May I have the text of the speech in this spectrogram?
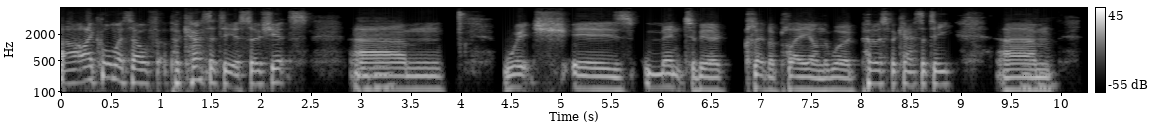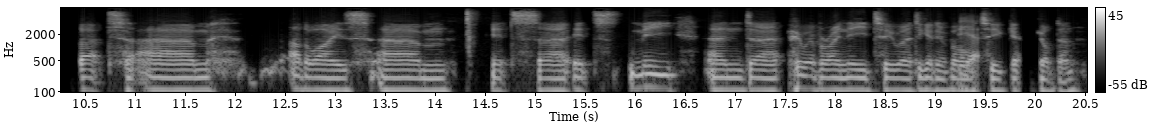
Uh, I call myself Percassity Associates, mm-hmm. um, which is meant to be a clever play on the word perspicacity. Um, mm-hmm. But um, otherwise, um, it's uh, it's me and uh, whoever I need to uh, to get involved yeah. to get the job done.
